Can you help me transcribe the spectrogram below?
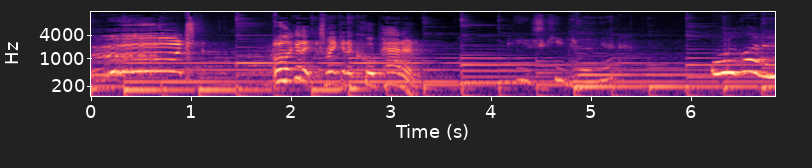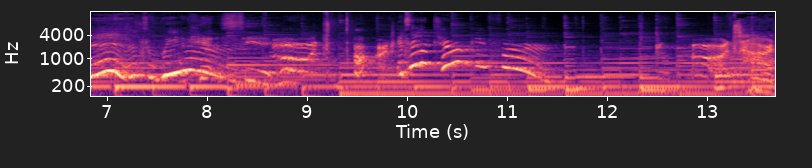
Oh, oh, look at it! It's making a cool pattern. Can you just keep doing it? Oh my god, it is. It's weird. I can't see it. Oh, it's hard. It's a turkey fur. Oh, it's hard.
